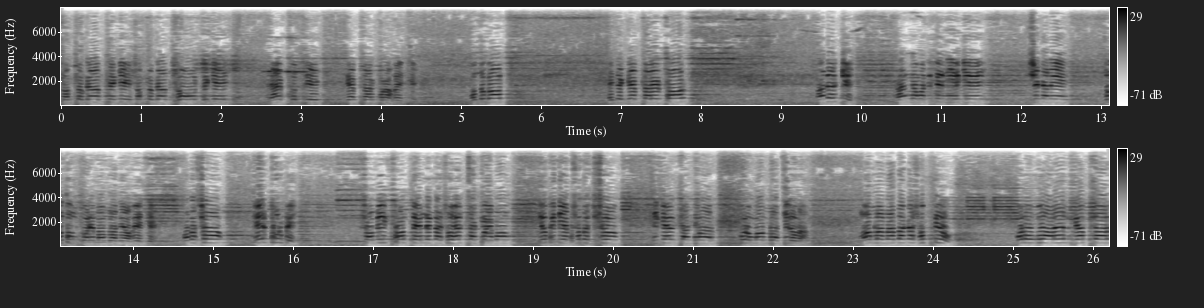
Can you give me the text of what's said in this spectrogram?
চট্টগ্রাম থেকে চট্টগ্রাম শহর থেকে র্যাব কর্তৃক গ্রেপ্তার করা হয়েছে। বন্ধুগণ এটা গ্রেপ্তারের পর তাদেরকে রাঙ্গামাটিতে নিয়ে গিয়ে সেখানে নতুন করে মামলা দেওয়া হয়েছে। অথচ এর পূর্বে শ্রমিক ফ্রন্টের নেতা সোহেল চাকমা এবং ইউপিডিএফ সদস্য নিকেল চাকমার কোনো মামলা ছিল না। মামলা না থাকা সত্ত্বেও, কোনো ওয়ারেন্ট গ্রেপ্তার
